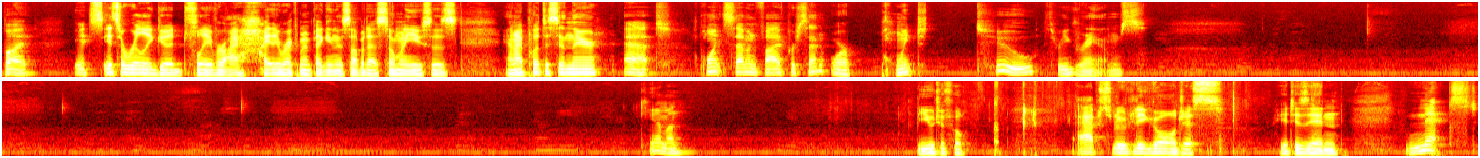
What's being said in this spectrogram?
but it's it's a really good flavor. I highly recommend picking this up. It has so many uses, and I put this in there at 0.75% or 0.23 grams. Come on. Beautiful. Absolutely gorgeous. It is in. Next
